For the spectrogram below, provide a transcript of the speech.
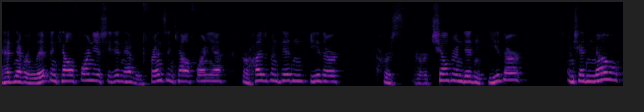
had never lived in California. She didn't have any friends in California. Her husband didn't either. Her, her children didn't either. And she had no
